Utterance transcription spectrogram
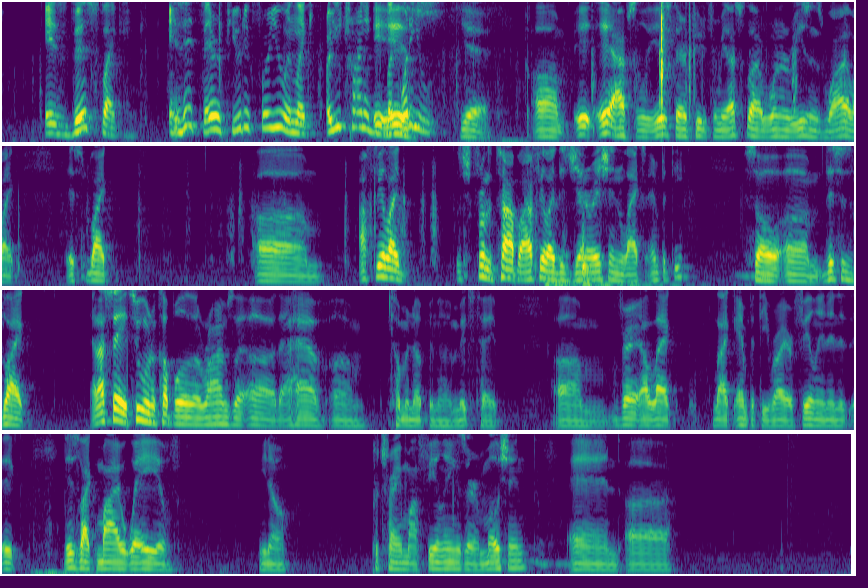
is this like, is it therapeutic for you? And like, are you trying to It like, is. what are you? Yeah. Um, it, it absolutely is therapeutic for me. That's like one of the reasons why. Like, it's like, um, I feel like from the top, I feel like this generation lacks empathy. So um, this is like, and I say it too in a couple of the rhymes that uh, that I have um, coming up in the mixtape. Um, very, I lack lack empathy, right, or feeling, and it, it this is like my way of, you know, portraying my feelings or emotion, and uh,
